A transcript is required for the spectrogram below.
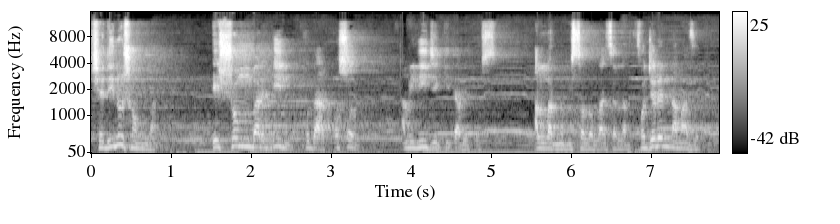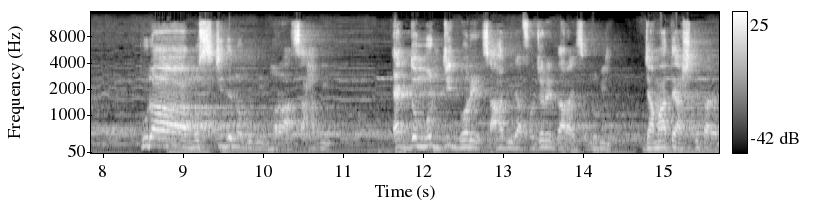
সেদিনও সোমবার। এই সোমবার দিন খোদার ফসল আমি নিজে কিতাবে পড়ছি। আল্লাহ নবী সাল্লাহ সাল্লাম ফজরের নামাজে পুরা মসজিদে নবী ভরা সাহাবি, একদম মসজিদ ভরে সাহাবিরা ফজরের দাঁড়াইছে। নবী জামাতে আসতে পারেন,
